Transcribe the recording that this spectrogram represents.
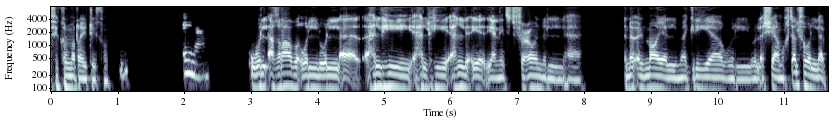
في كل مرة يجيكم؟ أي نعم والأغراض وال, وال هل هي هل هي هل يعني تدفعون الموية المقرية والأشياء مختلفة ولا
